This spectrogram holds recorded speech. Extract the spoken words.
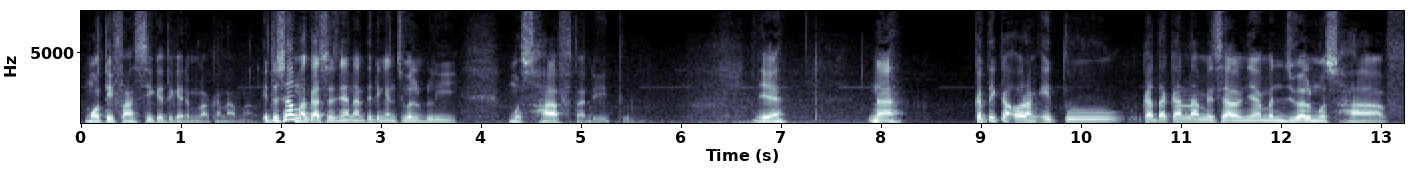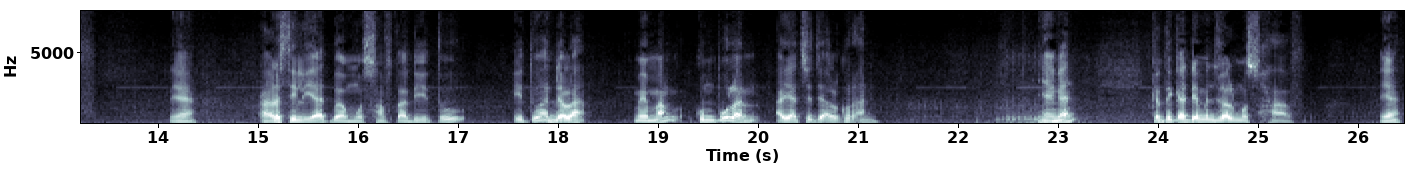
motivasi ketika dia melakukan amal. Itu sama kasusnya nanti dengan jual beli mushaf tadi itu. Ya. Nah, ketika orang itu katakanlah misalnya menjual mushaf ya, harus dilihat bahwa mushaf tadi itu itu adalah memang kumpulan ayat suci Al-Qur'an. Ya kan? Ketika dia menjual mushaf ya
